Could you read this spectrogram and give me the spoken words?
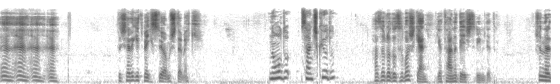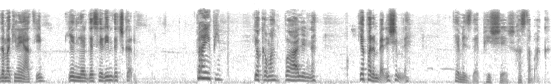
Eh, eh, eh, eh. Dışarı gitmek istiyormuş demek. Ne oldu? Sen çıkıyordun. Hazır odası boşken yatağını değiştireyim dedim. Şunları da makineye atayım. Yenileri de sereyim de çıkarım. Ben yapayım. Yok aman bu halinle. Yaparım ben işimle. Temizle, pişir, hasta bak.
